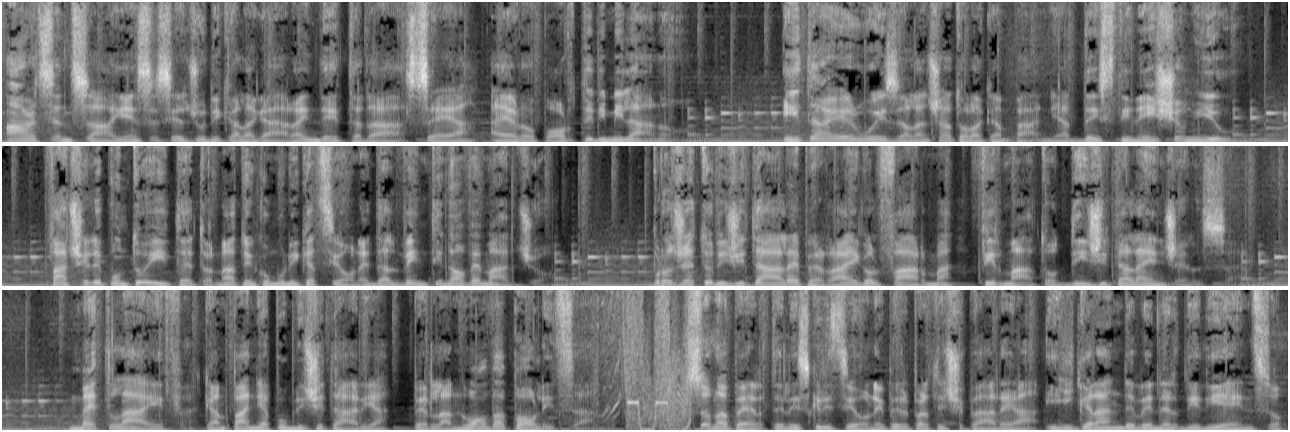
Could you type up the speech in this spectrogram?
Arts and Science si aggiudica la gara indetta da SEA Aeroporti di Milano. Ita Airways ha lanciato la campagna Destination U. Facile.it è tornato in comunicazione dal 29 maggio. Progetto digitale per Rigol Pharma firmato Digital Angels. MetLife, campagna pubblicitaria per la nuova polizza. Sono aperte le iscrizioni per partecipare a Il Grande Venerdì di Enzo,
